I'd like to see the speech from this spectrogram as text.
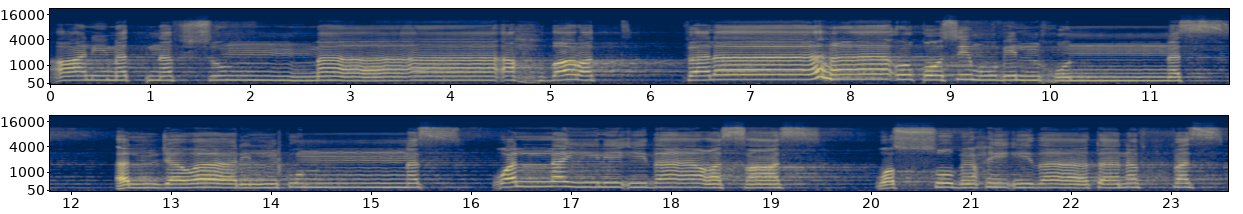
علمت نفس ما احضرت فلا اقسم بالخنس الجوار الكنس والليل اذا عسعس والصبح اذا تنفس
